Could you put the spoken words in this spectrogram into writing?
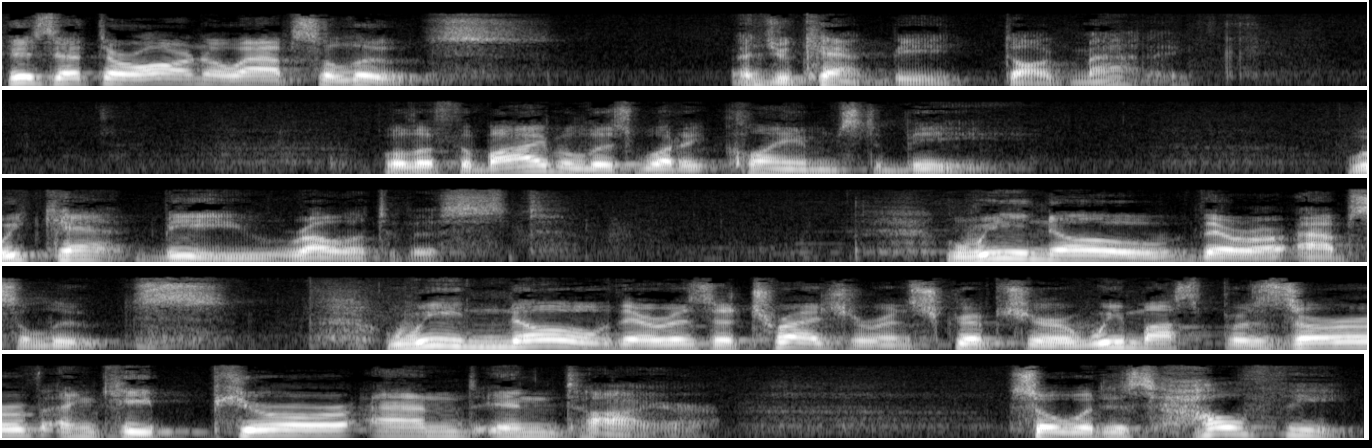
is that there are no absolutes, and you can't be dogmatic. Well, if the Bible is what it claims to be, we can't be relativist. We know there are absolutes. We know there is a treasure in Scripture we must preserve and keep pure and entire. So it is healthy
